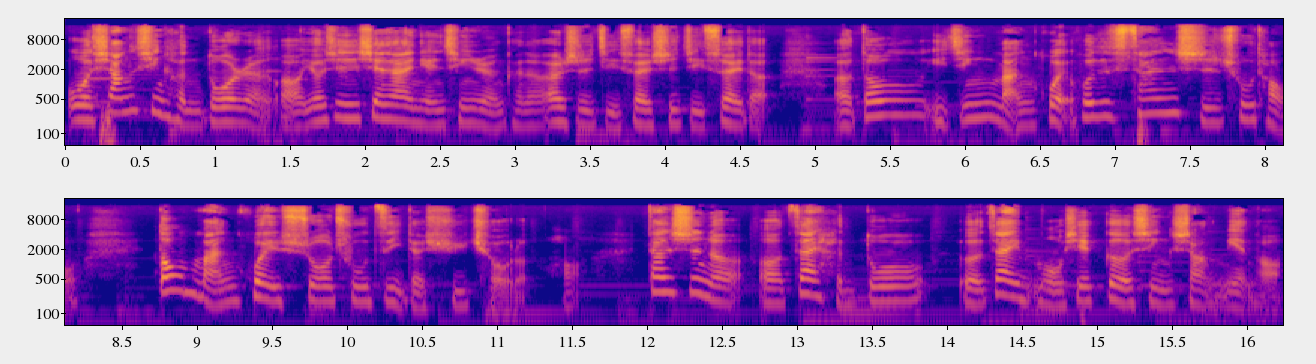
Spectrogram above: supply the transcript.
我相信很多人哦，尤其是现在年轻人，可能二十几岁、十几岁的，呃，都已经蛮会，或者三十出头，都蛮会说出自己的需求了哈。但是呢，呃，在很多呃，在某些个性上面哦。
